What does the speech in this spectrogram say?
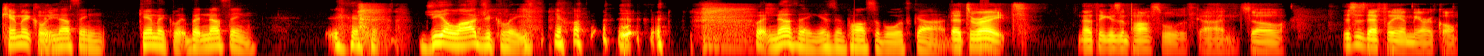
Chemically. But nothing chemically, but nothing geologically. But nothing is impossible with God. That's right. Nothing is impossible with God. So this is definitely a miracle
